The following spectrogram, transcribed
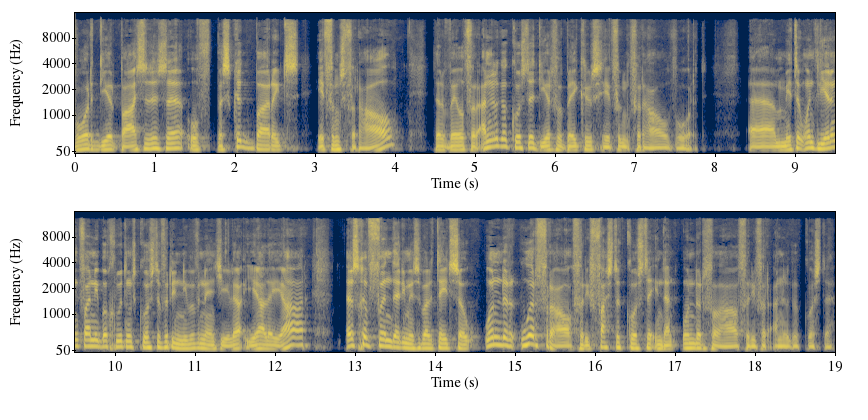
word deur basiese of beskikbaarheids heffings verhaal terwyl veranderlike koste deur verbruikersheffing verhaal word. Ehm uh, met 'n ontleding van die begrotingskoste vir die nuwe finansiële jaar is gevind dat die munisipaliteit sou onder oorverhaal vir die vaste koste en dan onderverhaal vir die veranderlike koste.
